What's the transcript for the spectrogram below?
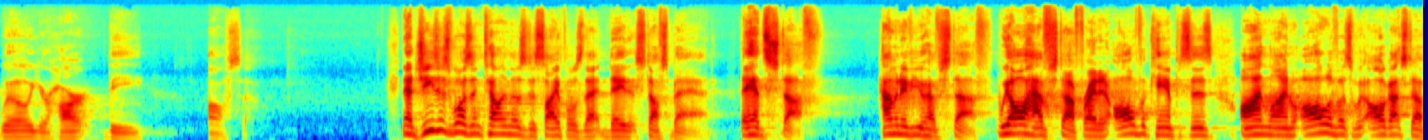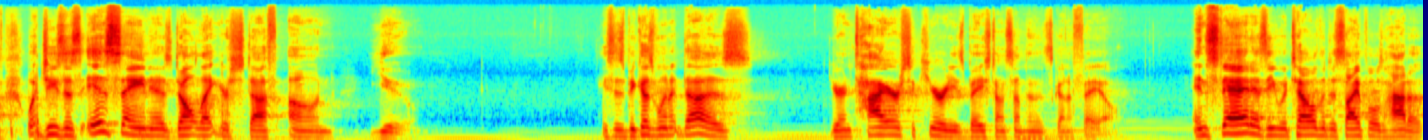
will your heart be also. Now, Jesus wasn't telling those disciples that day that stuff's bad. They had stuff. How many of you have stuff? We all have stuff, right? At all the campuses, online, all of us, we all got stuff. What Jesus is saying is don't let your stuff own you. He says, because when it does, your entire security is based on something that's going to fail. Instead, as he would tell the disciples how to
